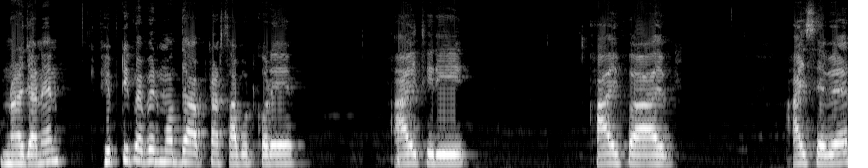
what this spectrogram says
আপনারা জানেন ফিফটি ফাইভের মধ্যে আপনার সাপোর্ট করে I three I five I seven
